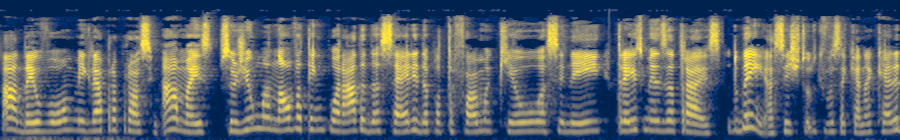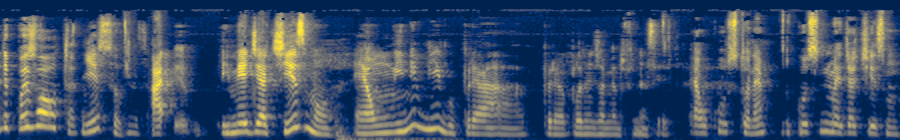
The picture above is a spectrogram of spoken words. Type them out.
Ah, daí eu vou migrar pra próxima. Ah, mas surgiu uma nova temporada da série da plataforma que eu assinei três meses atrás. Tudo bem, assiste tudo que você quer naquela e depois volta. Isso. Ah, imediatismo é um inimigo para planejamento financeiro. É o custo, né? O custo do imediatismo.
